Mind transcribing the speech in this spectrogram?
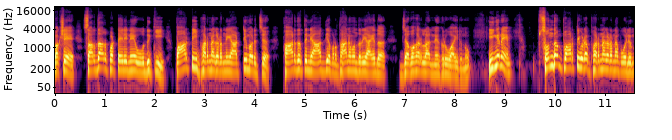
പക്ഷേ സർദാർ പട്ടേലിനെ ഒതുക്കി പാർട്ടി ഭരണഘടനയെ അട്ടിമറിച്ച് ഭാരതത്തിന്റെ ആദ്യ പ്രധാനമന്ത്രിയായത് ജവഹർലാൽ നെഹ്റു ആയിരുന്നു. ഇങ്ങനെ സ്വന്തം പാർട്ടിയുടെ ഭരണഘടന പോലും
